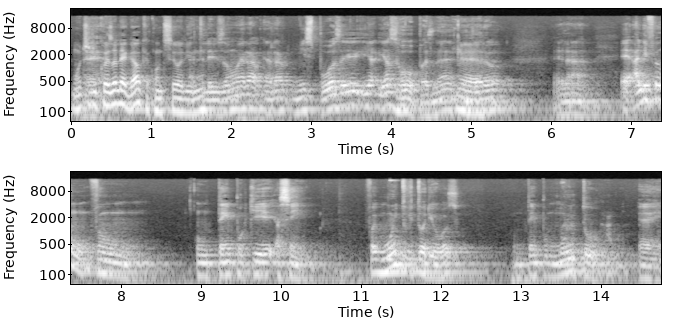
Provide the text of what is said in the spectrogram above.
Um monte é. de coisa legal que aconteceu ali, a né? A televisão era, era minha esposa e, e, e as roupas, né? É. Era, era é, ali foi um, foi um, um tempo que, assim, foi muito vitorioso um tempo muito é,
